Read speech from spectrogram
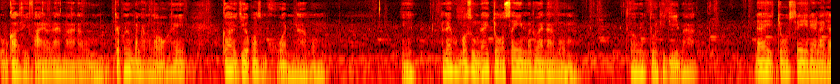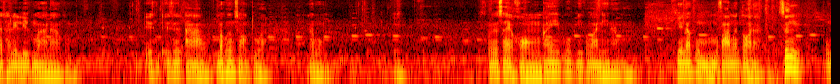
อุปกรณ์สีฟ้าที่เราได้มานะผม จะเพิ่มพลังเราให้ก็เยอะพอสมควรนะครับผม นี่ อันแรกผมก็สุ่มได้โจเซ่มาด้วยนะผมถือว่าเป็นตัวที่ดีมาก ได้โจเซ่ได้ราชาทะเลลึกมานะครับผม SSR มาเพิ่มสองตัวนะผมเราจะใส่ของให้พวกนี้ประมาณนี้นะครับผมโอเคนะผมมาฟาร์มกันต่อนะ ซึ่งผม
